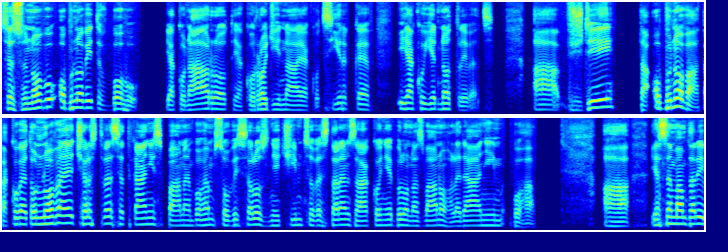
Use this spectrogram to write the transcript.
se znovu obnovit v Bohu. Jako národ, jako rodina, jako církev i jako jednotlivec. A vždy ta obnova, takové to nové čerstvé setkání s Pánem Bohem souviselo s něčím, co ve starém zákoně bylo nazváno hledáním Boha. A já jsem vám tady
